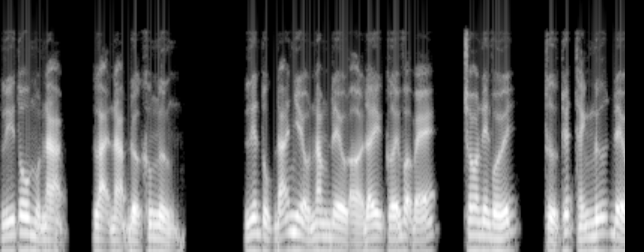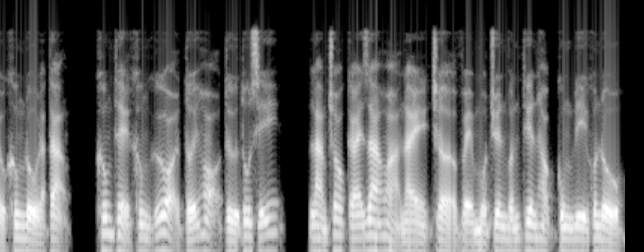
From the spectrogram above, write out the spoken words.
lý tô một nạp, lại nạp được không ngừng. Liên tục đã nhiều năm đều ở đây cưới vợ bé, cho nên với tử tuyết thánh nữ đều không đồ đạc tặng, không thể không cứ gọi tới họ từ tu sĩ làm cho cái gia hỏa này trở về một chuyên vấn thiên học cung đi khuôn đồ.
